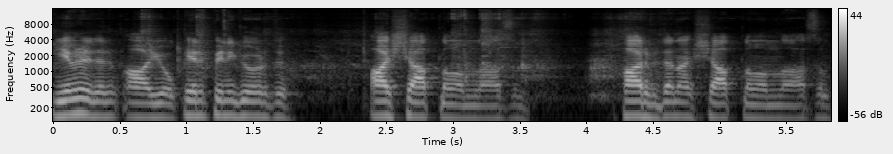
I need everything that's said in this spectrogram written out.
Yemin ederim. Aa yok herif beni gördü. Aşağı atlamam lazım. Harbiden aşağı atlamam lazım.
